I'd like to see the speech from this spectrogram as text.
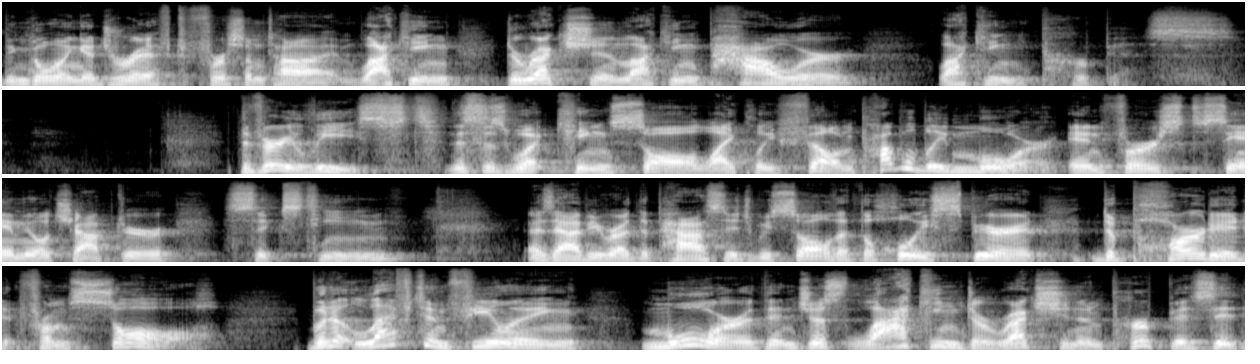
been going adrift for some time, lacking direction, lacking power, lacking purpose. At the very least, this is what King Saul likely felt, and probably more in 1 Samuel chapter 16. As Abby read the passage, we saw that the Holy Spirit departed from Saul, but it left him feeling more than just lacking direction and purpose. It,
